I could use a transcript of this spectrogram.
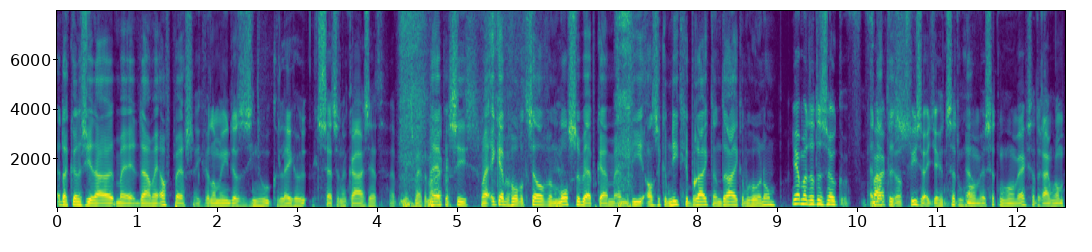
En dan kunnen ze je daarmee, daarmee afpersen. Ik wil helemaal niet dat ze zien hoe ik Lego sets in elkaar zet. Daar heb ik niks mee te Nee, maken. precies. Maar ik heb bijvoorbeeld zelf een losse webcam. En die, als ik hem niet gebruik, dan draai ik hem gewoon om. Ja, maar dat is ook vaak dat het advies. Weet je. Zet hem, Ja. gewoon, zet hem gewoon weg, zet ruim gewoon.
